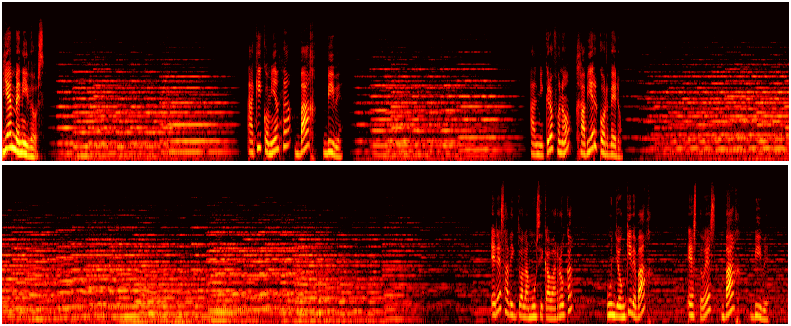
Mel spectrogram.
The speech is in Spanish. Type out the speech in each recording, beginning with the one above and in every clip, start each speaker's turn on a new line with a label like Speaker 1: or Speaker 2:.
Speaker 1: Bienvenidos. Aquí comienza Bach Vive. Al micrófono, Javier Cordero. ¿Eres adicto a la música barroca? ¿Un yonki de Bach? Esto es Bach Vive,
